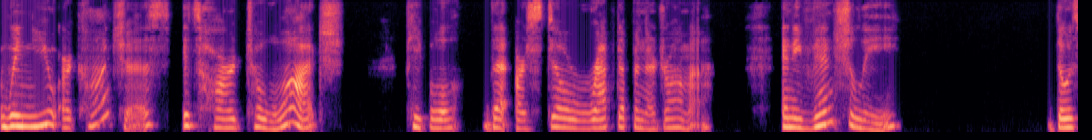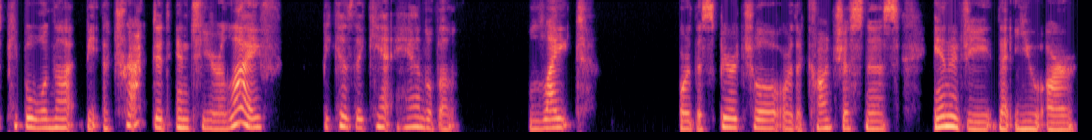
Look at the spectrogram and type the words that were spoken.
When you are conscious, it's hard to watch people that are still wrapped up in their drama. And eventually, those people will not be attracted into your life because they can't handle the light or the spiritual or the consciousness energy that you are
